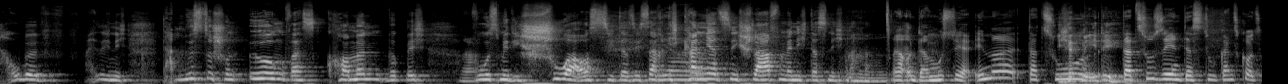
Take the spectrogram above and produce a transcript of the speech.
glaube, weiß ich nicht, da müsste schon irgendwas kommen, wirklich, wo es mir die Schuhe auszieht, dass ich sage, ich kann jetzt nicht schlafen, wenn ich das nicht mache. Ja, und da musst du ja immer dazu, dazu sehen, dass du ganz kurz,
